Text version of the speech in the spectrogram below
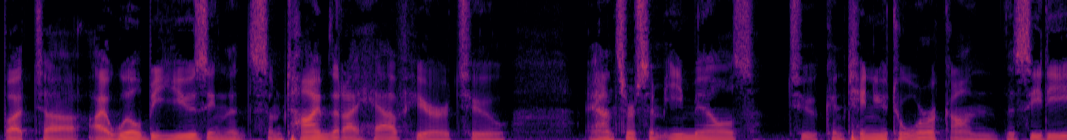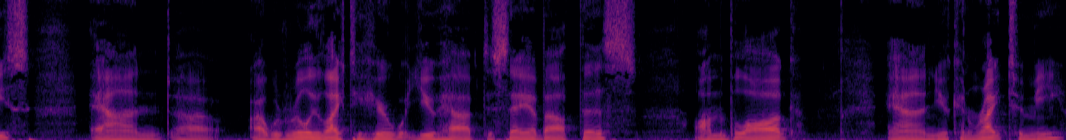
But uh, I will be using the, some time that I have here to answer some emails, to continue to work on the CDs, and uh, I would really like to hear what you have to say about this on the blog. And you can write to me,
